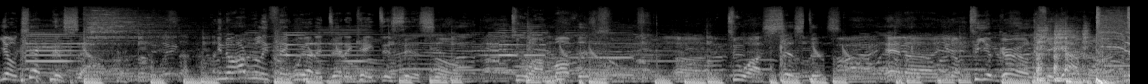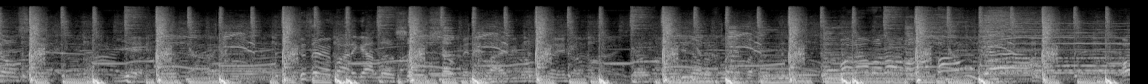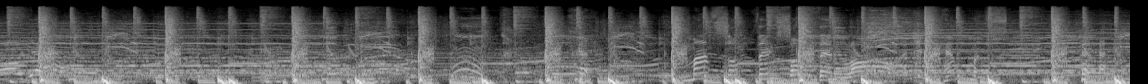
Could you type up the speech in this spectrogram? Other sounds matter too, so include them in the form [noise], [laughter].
Yo, check this out. You know, I really think we ought to dedicate this here song to our mothers, uh, to our sisters, and, uh, you know, to your girl. my something, something, Lord, have mercy. [laughs]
